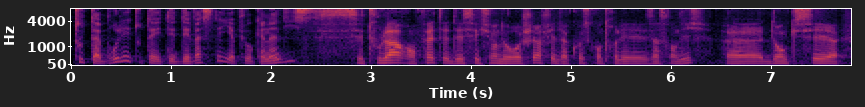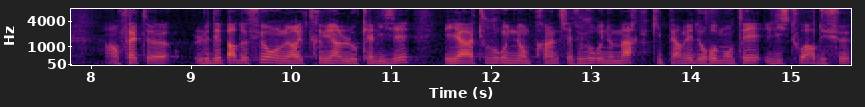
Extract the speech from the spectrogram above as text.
tout a brûlé, tout a été dévasté, il n'y a plus aucun indice. C'est tout l'art en fait des sections de recherche et de la cause contre les incendies. Euh, donc c'est en fait euh, le départ de feu, on arrive très bien à le localiser et il y a toujours une empreinte, il y a toujours une marque qui permet de remonter l'histoire du feu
